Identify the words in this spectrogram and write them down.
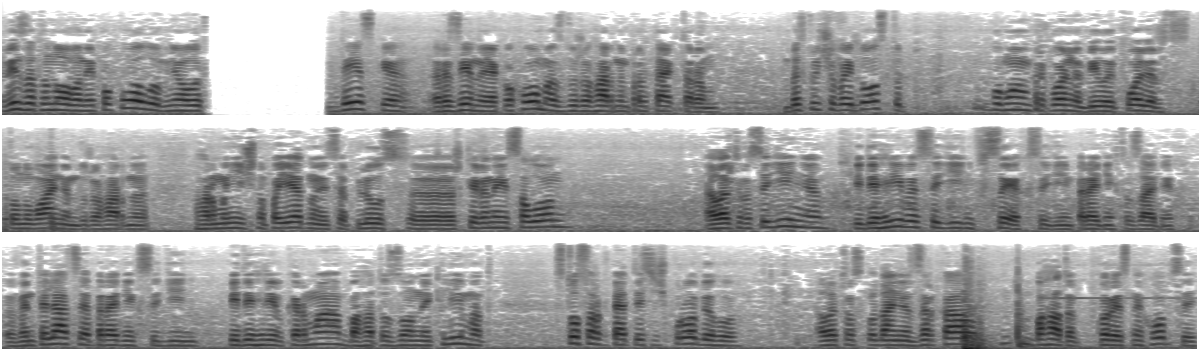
Він затонований по колу, в нього диски, резина як Охома з дуже гарним протектором, безключовий доступ. По-моєму, прикольно, білий колір з тонуванням дуже гарно, гармонічно поєднується. Плюс е, шкіряний салон, електросидіння, підігріви сидінь, всіх сидінь, передніх та задніх, вентиляція передніх сидінь, підігрів керма, багатозонний клімат, 145 тисяч пробігу, електроскладання дзеркал, багато корисних опцій.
